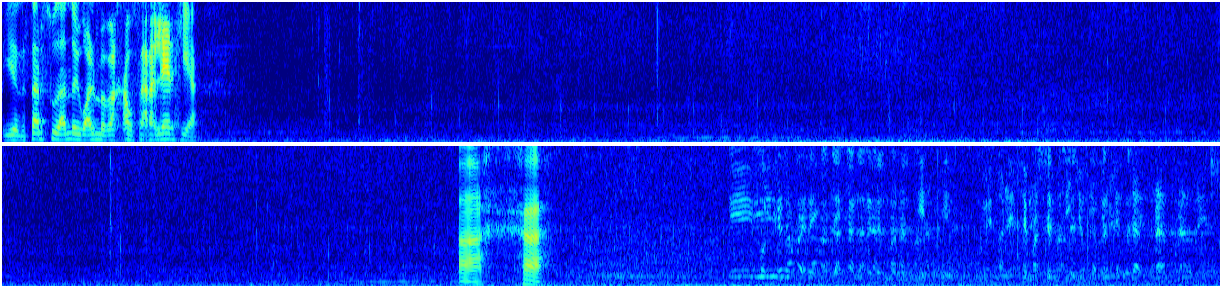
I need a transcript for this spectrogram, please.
Y el estar sudando igual me va a causar alergia. Ajá. ¿Por qué no veréis la sangre del manantial? Me parece más sencillo que vegetar nada de eso.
